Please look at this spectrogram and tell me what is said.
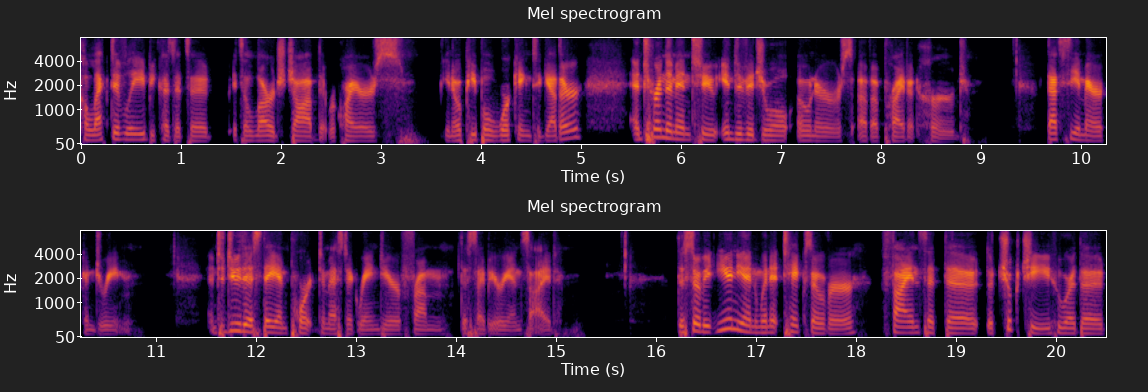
collectively because it's a it's a large job that requires you know people working together and turn them into individual owners of a private herd. That's the american dream. And to do this they import domestic reindeer from the siberian side. The soviet union when it takes over finds that the the chukchi who are the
